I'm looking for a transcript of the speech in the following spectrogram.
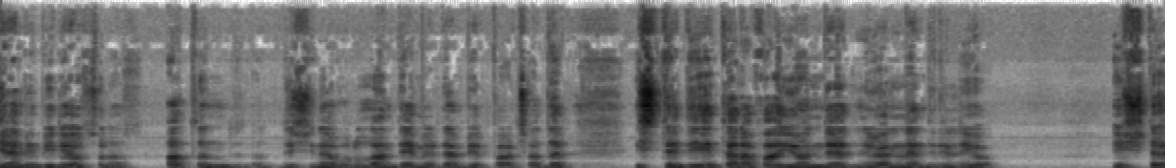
Gemi biliyorsunuz atın dişine vurulan demirden bir parçadır. İstediği tarafa yönlendiriliyor. İşte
